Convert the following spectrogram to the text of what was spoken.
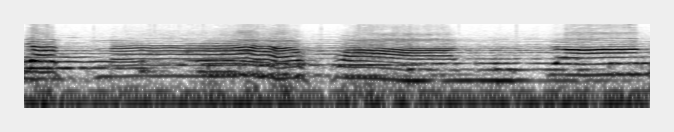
一那万山。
